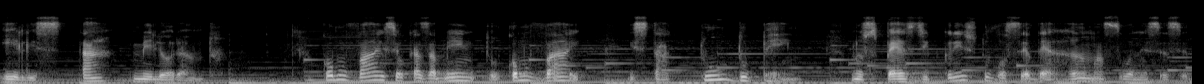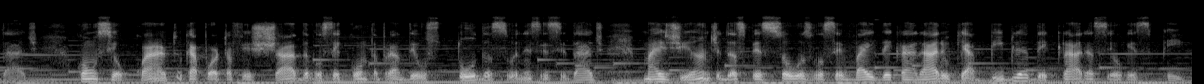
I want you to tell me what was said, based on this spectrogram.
ele está melhorando. Como vai seu casamento? Como vai? Está tudo bem. Nos pés de Cristo você derrama a sua necessidade. Com o seu quarto, com a porta fechada, você conta para Deus toda a sua necessidade, mas diante das pessoas você vai declarar o que a Bíblia declara a seu respeito.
